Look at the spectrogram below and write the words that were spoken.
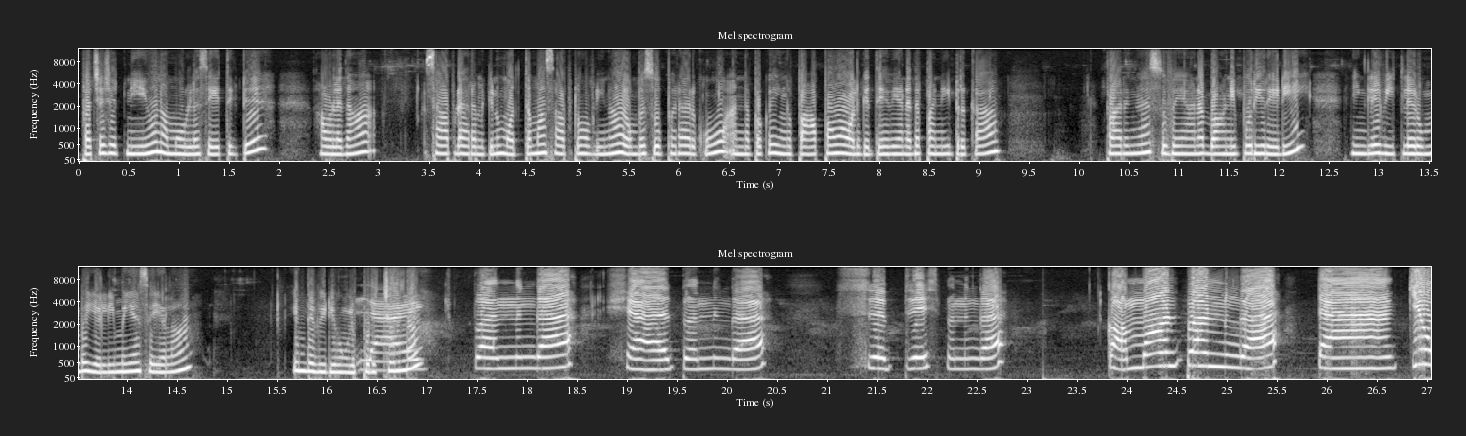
பச்சை சட்னியும் நம்ம உள்ளே சேர்த்துக்கிட்டு அவ்வளோதான் சாப்பிட ஆரம்பிக்கணும். மொத்தமாக சாப்பிட்டோம் அப்படின்னா ரொம்ப சூப்பராக இருக்கும். அந்த பக்கம் எங்கள் பாப்பாவும் அவளுக்கு தேவையானதை பண்ணிகிட்ருக்கா பாருங்கள் சுவையான பானிபூரி ரெடி நீங்களே வீட்டில் ரொம்ப எளிமையாக செய்யலாம். இந்த வீடியோ உங்களுக்கு பிடிச்சிருந்தா பண்ணுங்க ஷேர் பண்ணுங்க சப்ஸ்கிரைப் பண்ணுங்க கமெண்ட் பண்ணுங்க. தேங்க்யூ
